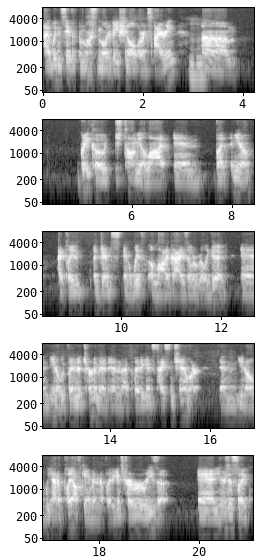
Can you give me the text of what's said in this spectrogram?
I wouldn't say the most motivational or inspiring. Mm-hmm. Um, great coach, taught me a lot, and but you know, I played against and with a lot of guys that were really good. And you know, we played in a tournament, and I played against Tyson Chandler, and you know, we had a playoff game, and I played against Trevor Ariza, and you're just like,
